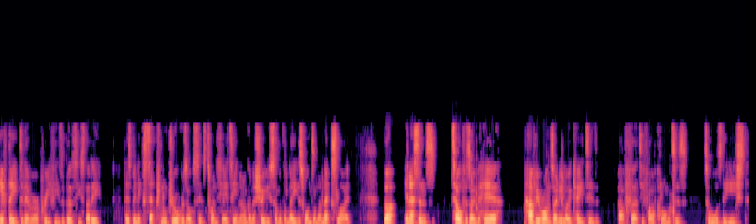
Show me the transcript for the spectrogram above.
if they deliver a pre-feasibility study. There's been exceptional drill results since 2018 and I'm going to show you some of the latest ones on the next slide. But in essence, Telfer's over here, Havieron's only located about 35 kilometers towards the east,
